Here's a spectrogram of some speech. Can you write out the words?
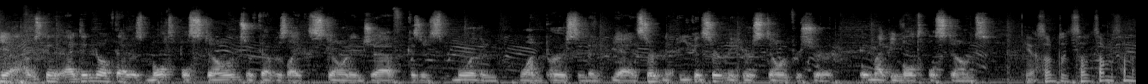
Yeah, I was gonna. I didn't know if that was multiple Stones or if that was like Stone and Jeff because it's more than one person. But yeah, it's certainly you can certainly hear Stone for sure. It might be multiple Stones. Yeah, sometimes some, some, some,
